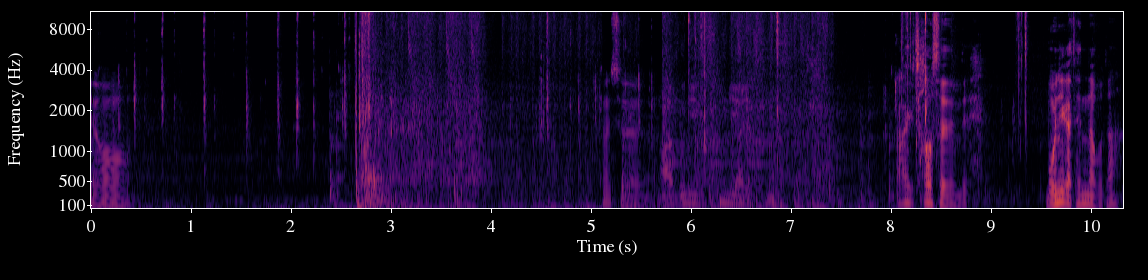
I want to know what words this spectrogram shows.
야 나이스 아군이 승리하였습니다. 아 이거 잡았어야 되는데 모니가 됐나 보다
